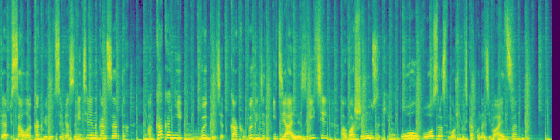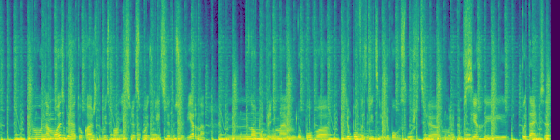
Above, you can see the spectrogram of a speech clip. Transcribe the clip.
ты описала, как ведут себя зрители на концертах, а как они выглядят? Как выглядит идеальный зритель а, вашей музыки? Пол, возраст, может быть, как он одевается? На мой взгляд, у каждого исполнителя свой зритель, это все верно. Но мы принимаем любого, любого зрителя, любого слушателя. Мы любим всех и пытаемся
